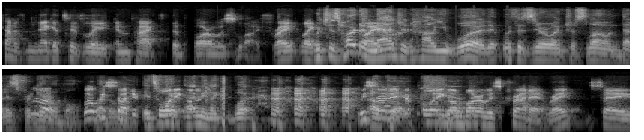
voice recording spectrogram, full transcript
kind of negatively impact the borrower's life, right? Like, which is hard to like, imagine how you would with a zero interest loan that is forgivable. Well, we started. It's hard. On, I mean, like what? we started okay. reporting on borrower's credit, right? So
